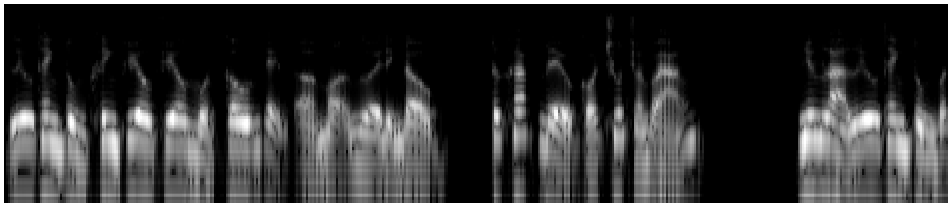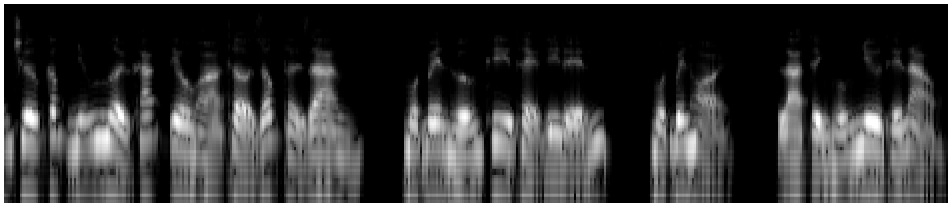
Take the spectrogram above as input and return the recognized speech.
Lưu Thanh Tùng khinh phiêu phiêu một câu nện ở mọi người đỉnh đầu, tức khắc đều có chút choáng váng. Nhưng là Lưu Thanh Tùng vẫn chưa cấp những người khác tiêu hóa thở dốc thời gian, một bên hướng thi thể đi đến, một bên hỏi, là tình huống như thế nào?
